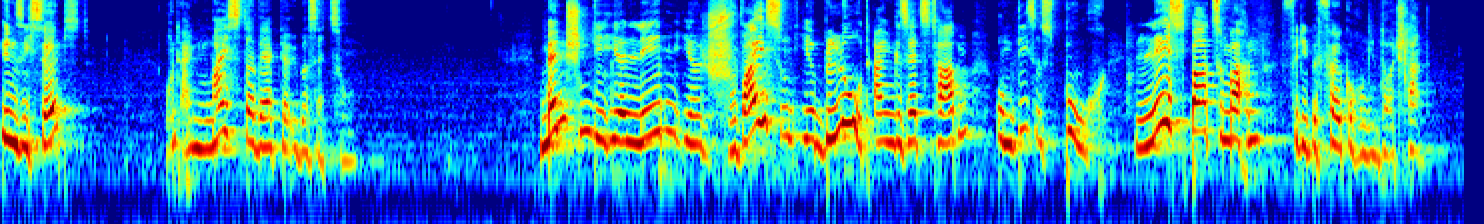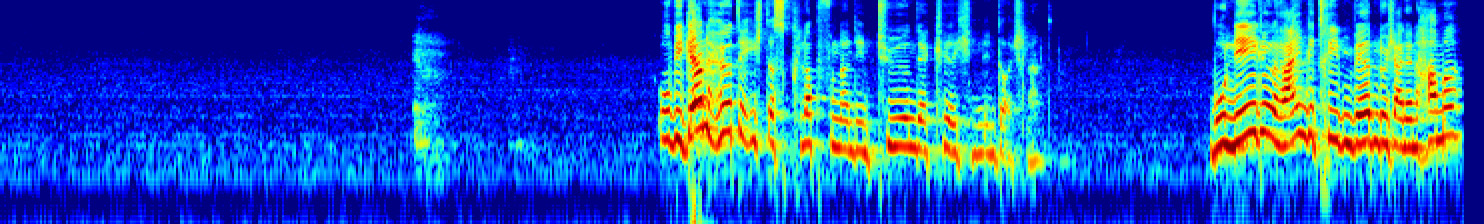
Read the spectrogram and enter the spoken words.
in sich selbst und ein Meisterwerk der Übersetzung. Menschen, die ihr Leben, ihr Schweiß und ihr Blut eingesetzt haben, um dieses Buch lesbar zu machen für die Bevölkerung in Deutschland. Oh, wie gern hörte ich das Klopfen an den Türen der Kirchen in Deutschland, wo Nägel reingetrieben werden durch einen Hammer,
